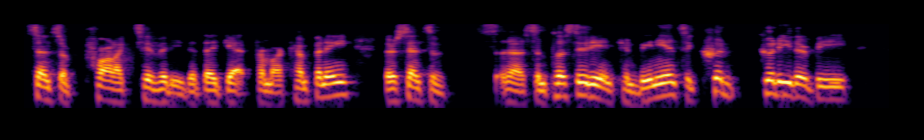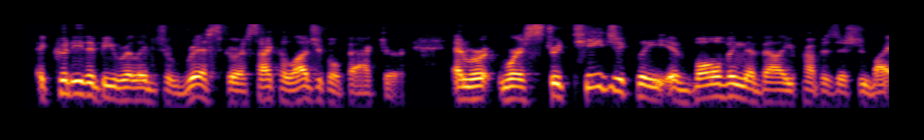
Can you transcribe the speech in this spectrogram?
sense of productivity that they get from our company their sense of uh, simplicity and convenience. It could could either be it could either be related to risk or a psychological factor. And we're, we're strategically evolving the value proposition by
